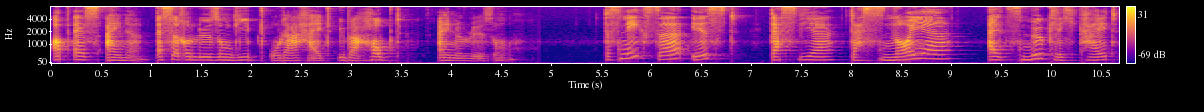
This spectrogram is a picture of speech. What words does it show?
ob es eine bessere Lösung gibt oder halt überhaupt eine Lösung. Das nächste ist, dass wir das Neue als Möglichkeit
